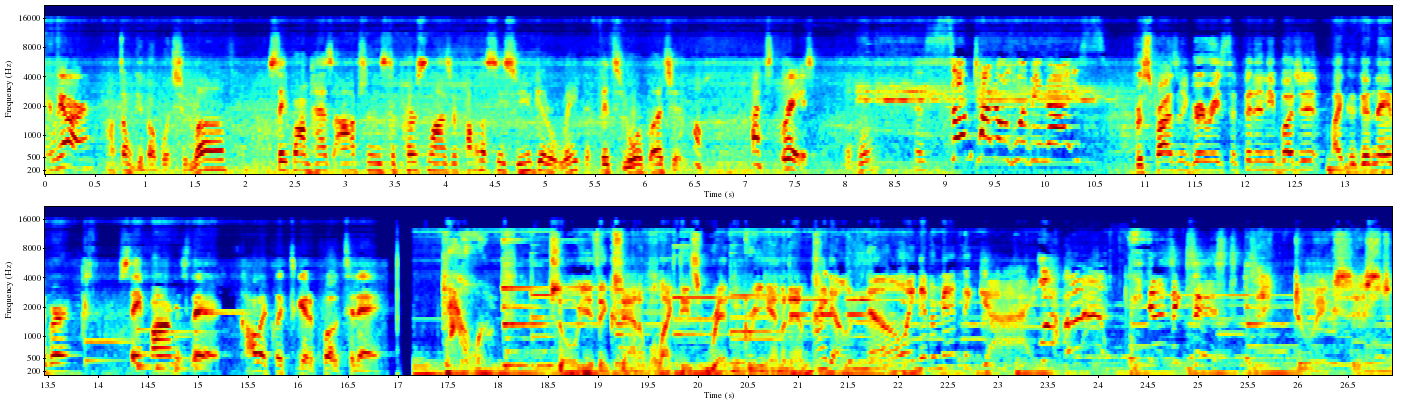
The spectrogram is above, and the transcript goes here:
Here we are. Oh, don't give up what you love. State Farm has options to personalize your policy so you get a rate that fits your budget. Oh, that's great. The subtitles would be nice. For surprisingly great rates that fit any budget, like a good neighbor, State Farm is there. Call or click to get a quote today. So you think Santa will like these red and green M&Ms? I don't know. I never met the guy. he does exist. They do exist.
